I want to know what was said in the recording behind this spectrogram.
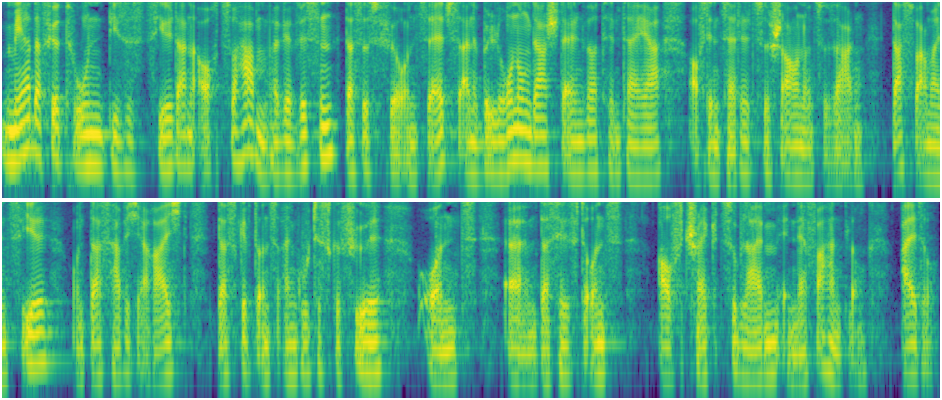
mehr dafür tun, dieses Ziel dann auch zu haben, weil wir wissen, dass es für uns selbst eine Belohnung darstellen wird, hinterher auf den Zettel zu schauen und zu sagen, das war mein Ziel und das habe ich erreicht. Das gibt uns ein gutes Gefühl und äh, das hilft uns, auf Track zu bleiben in der Verhandlung. Also,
